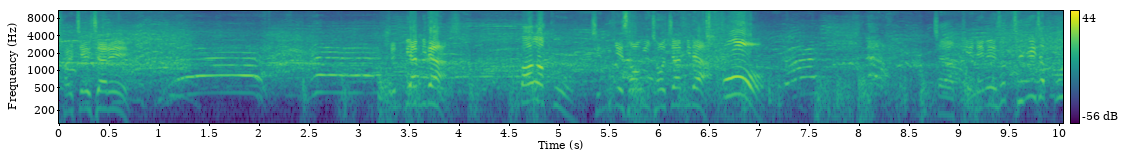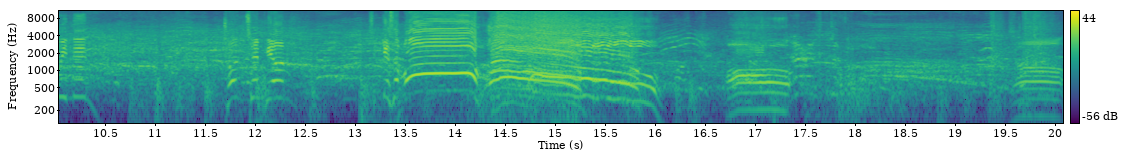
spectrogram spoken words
철제 의자를 준비합니다. 막았고 진계성이 저지합니다. 오! 자, 피해내면서 등을 잡고 있는 전 챔피언 진계성. 오! 오! 어. 야,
